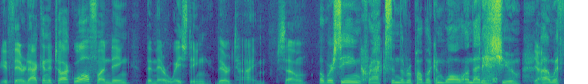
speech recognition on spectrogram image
if they're not going to talk wall funding then they're wasting their time so but we're seeing cracks in the republican wall on that issue yeah. uh, with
